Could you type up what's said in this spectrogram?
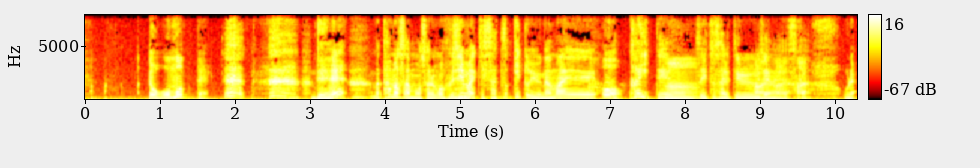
と思って。でね、まあ、タマさんもそれも藤巻さつきという名前を書いてうんツイートされてるじゃないですかはいはいはい。俺、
